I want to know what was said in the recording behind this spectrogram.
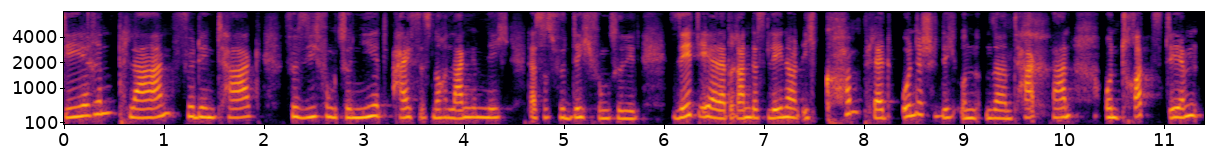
deren Plan für den Tag für sie funktioniert, heißt es noch lange nicht, dass es für dich funktioniert. Seht ihr ja daran, dass Lena und ich komplett unterschiedlich unseren Tag planen und trotzdem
